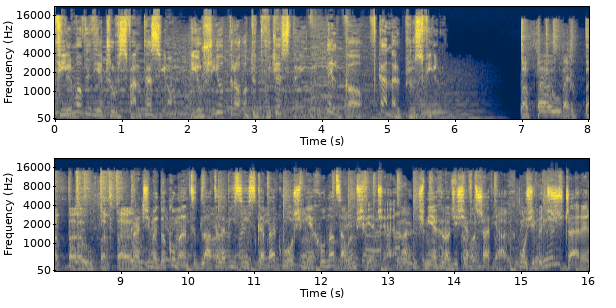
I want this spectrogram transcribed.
Filmowy wieczór z fantazją już jutro od 20.00 tylko w Kanal Plus Film. Kręcimy dokument dla telewizji z Quebecu o śmiechu na całym świecie. Śmiech rodzi się w trzewiach. Musi być szczery,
